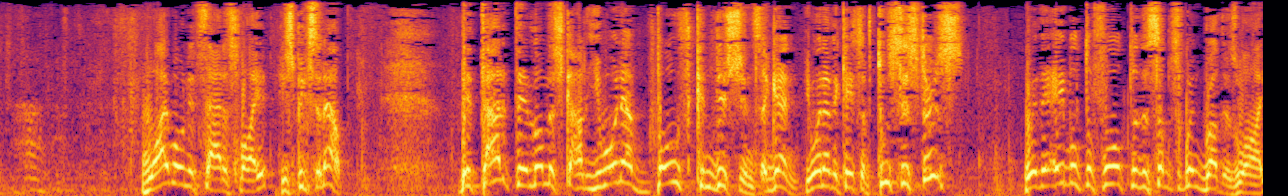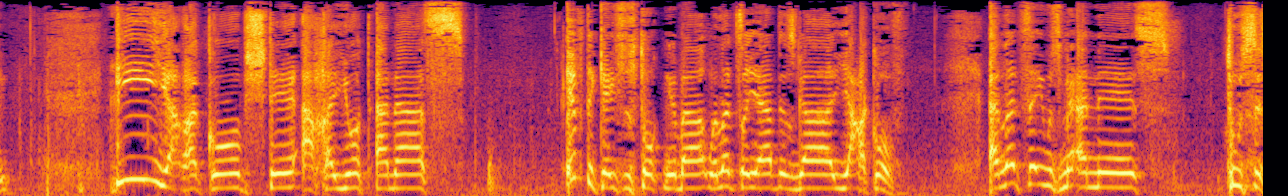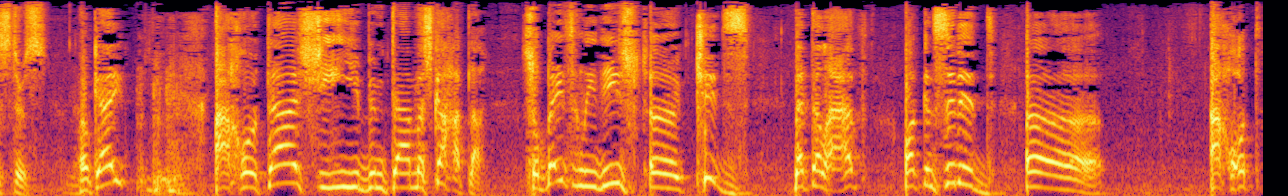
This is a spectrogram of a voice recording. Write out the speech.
Why won't it satisfy it? He speaks it out. You won't have both conditions. Again, you won't have a case of two sisters where they're able to fall to the subsequent brothers. Why? Anas. If the case is talking about, well, let's say you have this guy, Yaakov, and let's say he was Me'anis, two sisters, okay? Achota bimta mashkahatla. So basically, these uh, kids that they'll have are considered uh,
